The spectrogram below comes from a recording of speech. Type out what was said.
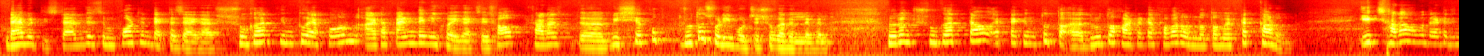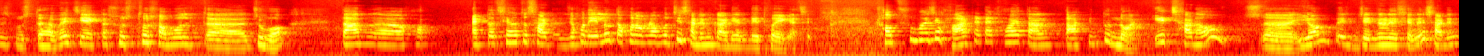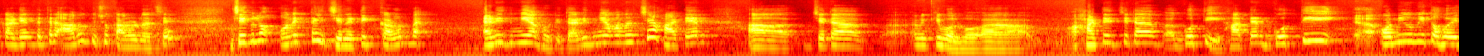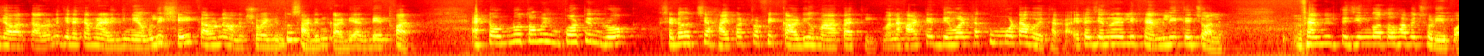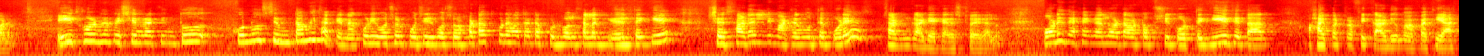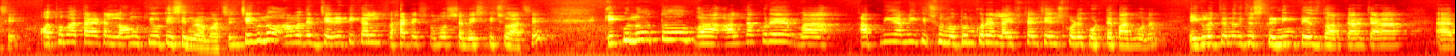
ডায়াবেটিস ডায়াবেটিস ইম্পর্টেন্ট একটা জায়গা। সুগার কিন্তু এখন একটা প্যান্ডেমিক হয়ে গেছে। সব সারা বিশ্বে খুব দ্রুত ছড়িয়ে পড়ছে সুগারের লেভেল সুতরাং সুগারটাও একটা কিন্তু দ্রুত হার্ট অ্যাটাক হওয়ার অন্যতম একটা কারণ। এছাড়াও আমাদের একটা জিনিস বুঝতে হবে যে একটা সুস্থ সবল যুবক তার একটা সে হয়তো যখন এলো তখন আমরা বলছি সাডেন কার্ডিয়াক ডেথ হয়ে গেছে। সবসময় যে হার্ট অ্যাটাক হয় তার, তা কিন্তু নয়। এছাড়াও ইয়ং জেনারেশনে সাডেন কার্ডিয়াক ডেথের আরও কিছু কারণ আছে, যেগুলো অনেকটাই জেনেটিক কারণ বা অ্যারিদমিয়া ঘটিত। অ্যারিদমিয়া মানে হচ্ছে হার্টের যেটা আমি কি বলব হার্টের যেটা গতি, হার্টের গতি অনিয়মিত হয়ে যাওয়ার কারণে, যেটাকে আমরা অ্যারিদিমিয়া বলি, সেই কারণে অনেক সময় কিন্তু সাডেন কার্ডিয়াক ডেথ হয়। একটা অন্যতম ইম্পর্টেন্ট রোগ, সেটা হচ্ছে হাইপারট্রফিক কার্ডিওমায়োপ্যাথি মানে হার্টের দেওয়ালটা খুব মোটা হয়ে থাকা। এটা জেনারেলি ফ্যামিলিতে চলে। ফ্যামিলিতে জিনগতভাবে ছড়িয়ে পড়ে। এই ধরনের পেশেন্টরা কিন্তু কোনো সিমটমই থাকে না। কুড়ি বছর, পঁচিশ বছর হঠাৎ করে হয়তো একটা ফুটবল খেলা খেলতে গিয়ে সে সাডেনলি মাঠের মধ্যে পড়ে সাডেন কার্ডিয়াক অ্যারেস্ট হয়ে গেল। পরে দেখা গেল একটা অটোপসি করতে গিয়ে যে তার হাইপারট্রফিক কার্ডিওমায়োপ্যাথি আছে অথবা তার একটা লং কিউটি সিনড্রোম আছে। যেগুলো আমাদের জেনেটিক্যাল হার্টের সমস্যা বেশ কিছু আছে। এগুলো তো আলাদা করে আপনি, আমি কিছু নতুন করে লাইফস্টাইল চেঞ্জ করে করতে পারব না। এগুলোর জন্য কিছু স্ক্রিনিং টেস্ট দরকার। যারা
